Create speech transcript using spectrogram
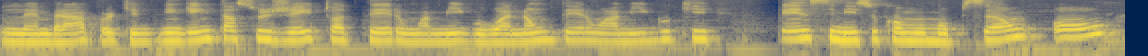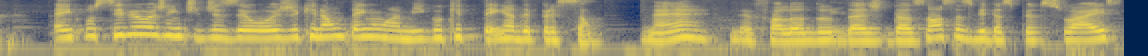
lembrar, porque ninguém está sujeito a ter um amigo ou a não ter um amigo que pense nisso como uma opção, ou é impossível a gente dizer hoje que não tem um amigo que tenha depressão, né? Falando das, das nossas vidas pessoais,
